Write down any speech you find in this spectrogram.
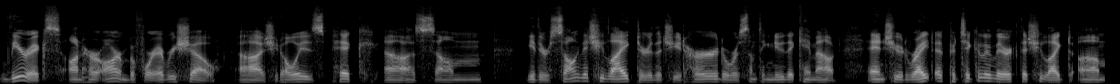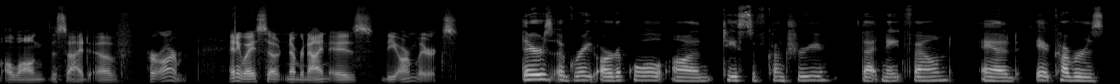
lyrics on her arm before every show. Uh, she'd always pick uh, some either song that she liked or that she had heard or something new that came out, and she would write a particular lyric that she liked um, along the side of her arm. Anyway, so number nine is the arm lyrics. There's a great article on Taste of Country that Nate found, and it covers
